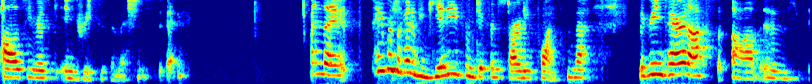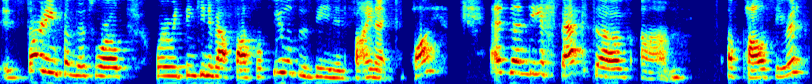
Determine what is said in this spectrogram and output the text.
policy risk increases emissions today. And the papers are kind of beginning from different starting points and that the green paradox um, is, is starting from this world where we're thinking about fossil fuels as being in finite supply, and then the effect of, um, of policy risk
